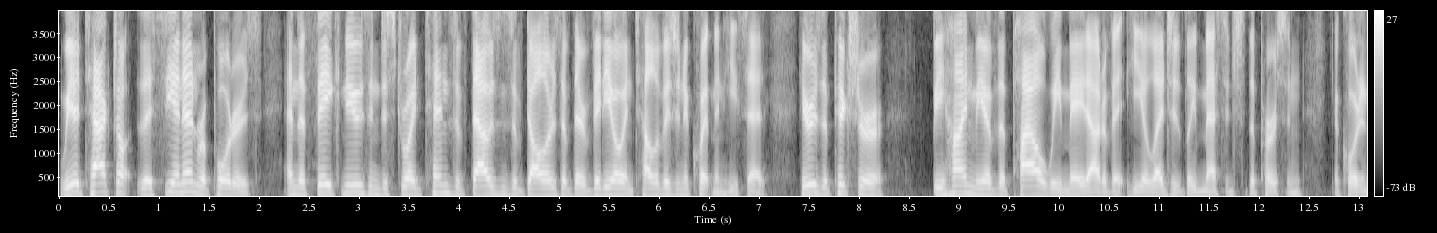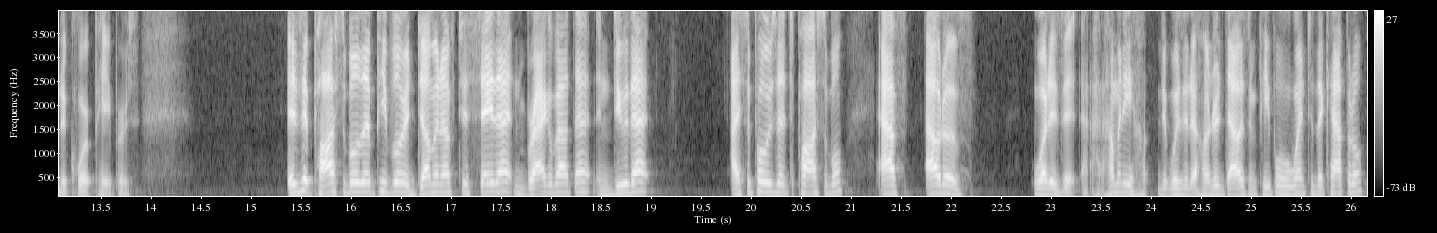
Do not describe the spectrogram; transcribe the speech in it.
We attacked the CNN reporters and the fake news and destroyed tens of thousands of dollars of their video and television equipment, he said. Here's a picture behind me of the pile we made out of it, he allegedly messaged the person, according to court papers. Is it possible that people are dumb enough to say that and brag about that and do that? I suppose that's possible. Af- out of, what is it? How many, was it 100,000 people who went to the Capitol?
